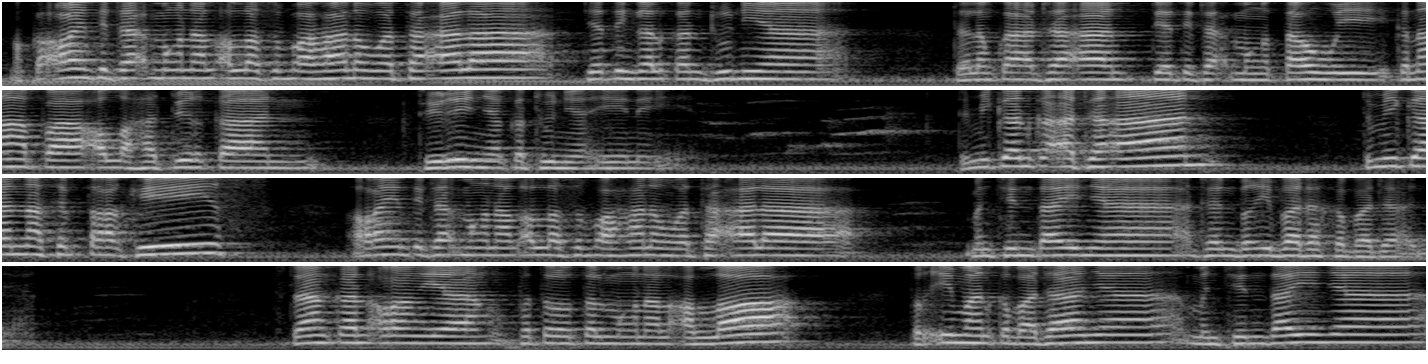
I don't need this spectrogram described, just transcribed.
Maka orang yang tidak mengenal Allah Subhanahu wa taala, dia tinggalkan dunia dalam keadaan dia tidak mengetahui kenapa Allah hadirkan dirinya ke dunia ini. Demikian keadaan, demikian nasib tragis orang yang tidak mengenal Allah Subhanahu wa taala, mencintainya dan beribadah kepadanya. Sedangkan orang yang betul-betul mengenal Allah, beriman kepadanya, mencintainya,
